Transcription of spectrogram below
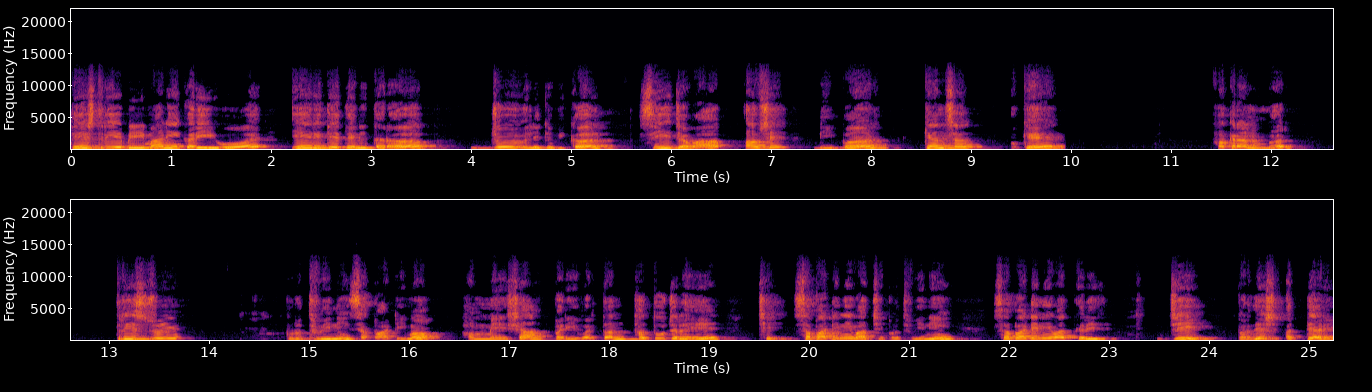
તે સ્ત્રીએ બેઈમાની કરી હોય એ રીતે તેની તરફ જોયું. એટલે કે વિકલ્પ સી જવાબ આવશે. ડી પણ કેન્સલ. ઓકે? ફકરા નંબર ત્રીસ જોઈએ. પૃથ્વીની સપાટીમાં હંમેશા પરિવર્તન થતું જ રહે છે. સપાટીની વાત છે પૃથ્વીની. સપાટીની વાત કરી. જે પ્રદેશ અત્યારે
